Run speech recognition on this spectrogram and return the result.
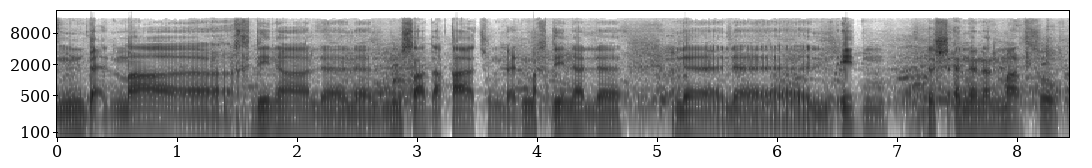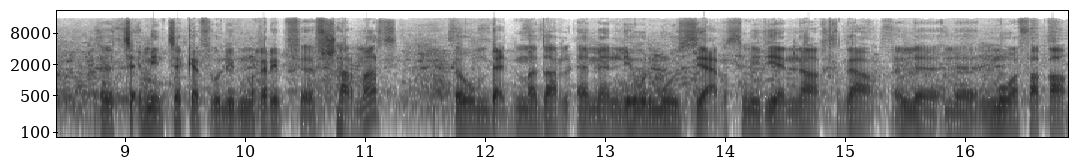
من بعد ما خدينا المصادقات ومن بعد ما خدينا الإذن باش أننا نمارسوا التامين التكافلي بالمغرب في شهر مارس ومن بعد ما دار الأمان اللي هو الموزع الرسمي ديالنا خدا الموافقة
